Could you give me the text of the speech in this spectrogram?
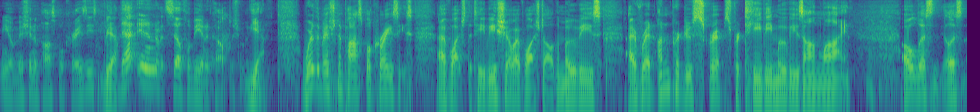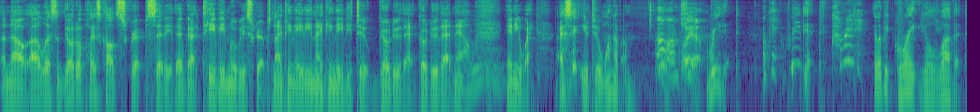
you know, Mission Impossible crazies, Yeah. that in and of itself will be an accomplishment. Yeah. We're the Mission Impossible crazies. I've watched the TV show, I've watched all the movies, I've read unproduced scripts for TV movies online. Oh, listen, listen, uh, now, uh, listen, go to a place called Script City. They've got TV movie scripts, 1980, 1982. Go do that. Go do that now. Anyway, I sent you to one of them. Oh, I'm Oh sure. yeah. Read it. Okay. Read it. I'll read it. It'll be great. You'll love it.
